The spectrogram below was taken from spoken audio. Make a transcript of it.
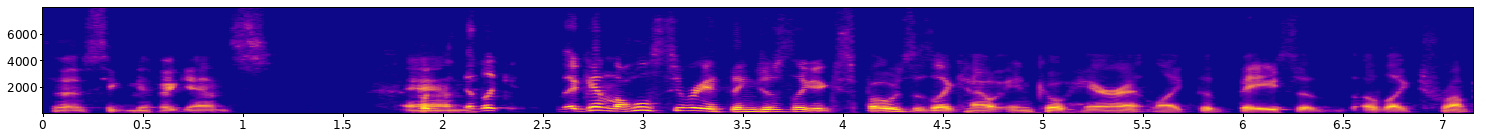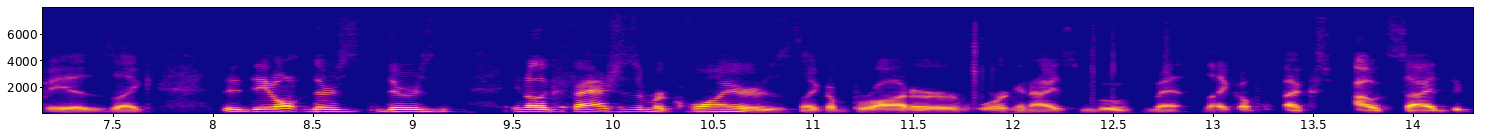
to significance. And but, like again, the whole Syria thing just like exposes like how incoherent like the base of, of like Trump is. Like they, they don't. There's there's you know like fascism requires like a broader organized movement like outside the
